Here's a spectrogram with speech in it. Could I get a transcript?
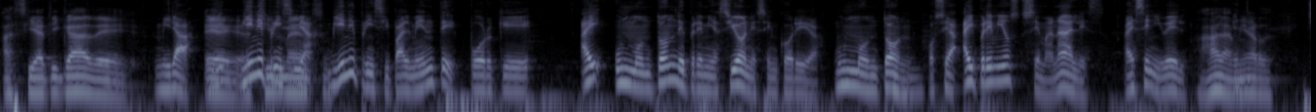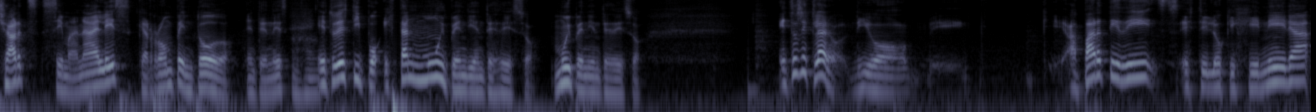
asiática de... Mirá, eh, viene, mirá, principalmente porque hay un montón de premiaciones en Corea. Un montón. O sea, hay premios semanales a ese nivel. Ah, la Ent- mierda. Charts semanales que rompen todo, ¿entendés? Entonces, tipo, están muy pendientes de eso. Muy pendientes de eso. Entonces, claro, digo, eh, aparte de este, lo que genera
